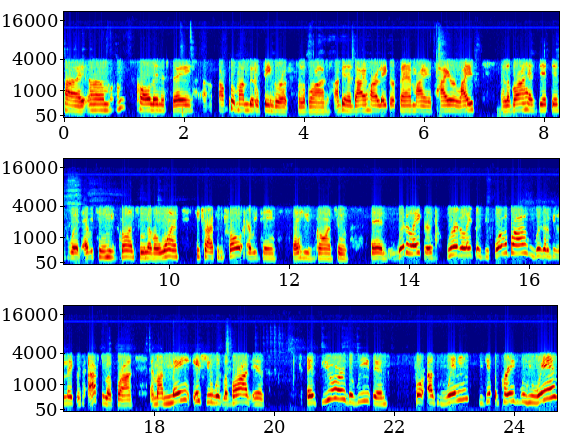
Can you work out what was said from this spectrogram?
Hi, um, I'm calling to say uh, I'll put my middle finger up to LeBron. I've been a diehard Laker fan my entire life, and LeBron has did this with every team he's gone to. Number one, he tried to control every team that he's gone to. And we're the Lakers. We're the Lakers before LeBron. We're going to be the Lakers after LeBron. And my main issue with LeBron is if you're the reason for us winning, you get the praise when you win.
